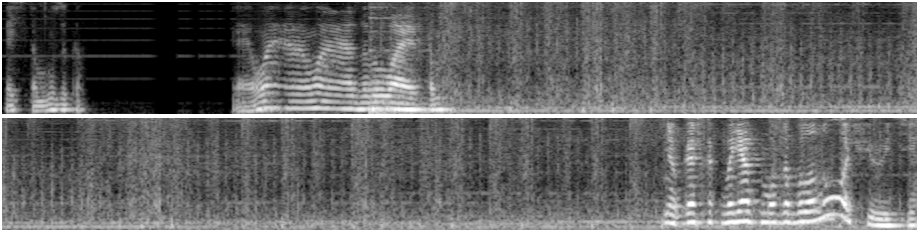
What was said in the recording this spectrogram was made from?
Опять там музыка. Забывает там. Не, конечно, как вариант, можно было ночью идти.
